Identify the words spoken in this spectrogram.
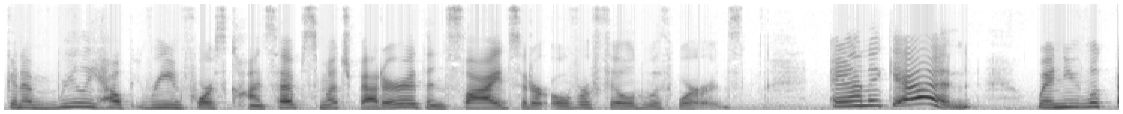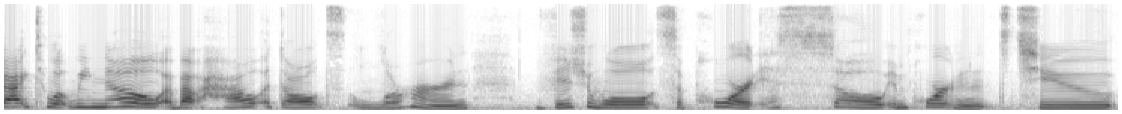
going to really help reinforce concepts much better than slides that are overfilled with words and again. When you look back to what we know about how adults learn, visual support is so important to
